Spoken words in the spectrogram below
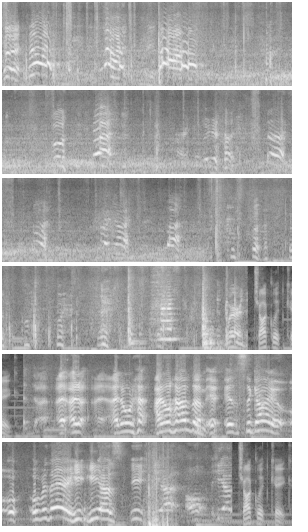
See. Where are they? Chocolate cake. I, I, I don't have I don't have them. It, it's the guy o- over there. He he has he he has all he has. Chocolate cake.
